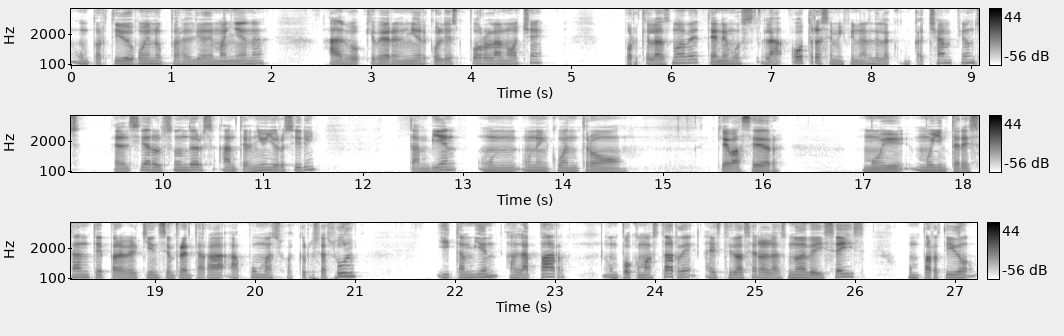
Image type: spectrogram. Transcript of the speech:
un partido bueno para el día de mañana. Algo que ver el miércoles por la noche, porque a las 9 tenemos la otra semifinal de la Conca Champions, el Seattle Sounders ante el New York City. También un, un encuentro que va a ser muy, muy interesante para ver quién se enfrentará a Pumas o a Cruz Azul. Y también a la par un poco más tarde. Este va a ser a las 9 y 6. Un partido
